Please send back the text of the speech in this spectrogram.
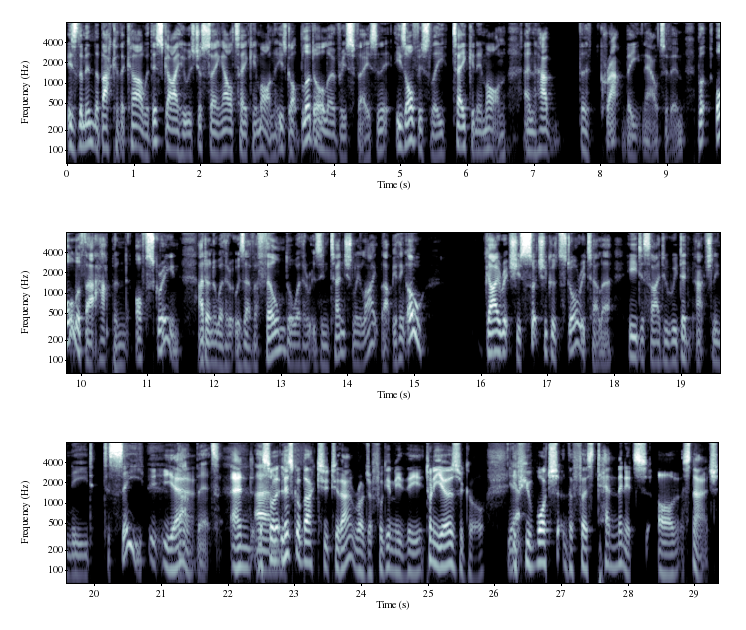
is them in the back of the car with this guy who was just saying, I'll take him on. He's got blood all over his face, and he's obviously taken him on and had the crap beaten out of him. But all of that happened off screen. I don't know whether it was ever filmed or whether it was intentionally like that, but you think, oh, Guy Ritchie is such a good storyteller, he decided we didn't actually need to see yeah. that bit. And um, so let's go back to, to that, Roger. Forgive me. The 20 years ago, yeah. if you watch the first 10 minutes of Snatch,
